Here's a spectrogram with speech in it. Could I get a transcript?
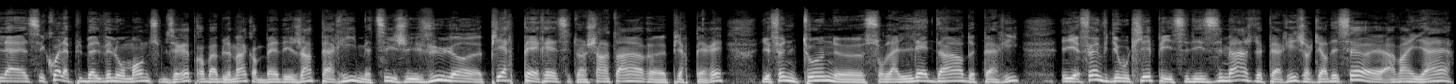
là, c'est quoi la plus belle ville au monde, tu me dirais probablement, comme bien des gens, Paris. Mais tu sais, j'ai vu là, Pierre Perret, c'est un chanteur, euh, Pierre Perret. Il a fait une toune euh, sur la laideur de Paris. Et il a fait un vidéoclip et c'est des images de Paris. J'ai regardé ça euh, avant hier.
